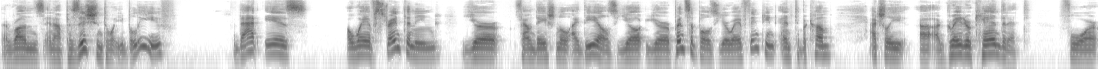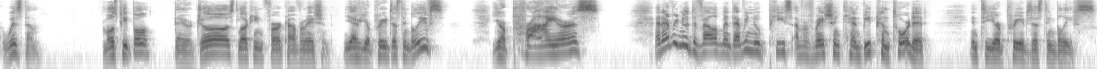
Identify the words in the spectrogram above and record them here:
that runs in opposition to what you believe, that is a way of strengthening your foundational ideals, your, your principles, your way of thinking, and to become actually a, a greater candidate for wisdom. Most people, they are just looking for confirmation. You have your pre-existing beliefs, your priors, and every new development, every new piece of information can be contorted into your pre-existing beliefs.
